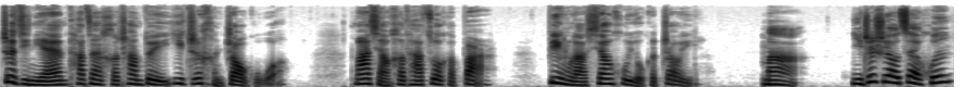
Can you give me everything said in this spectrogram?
这几年他在合唱队一直很照顾我。妈想和他做个伴儿，病了相互有个照应。妈，你这是要再婚？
